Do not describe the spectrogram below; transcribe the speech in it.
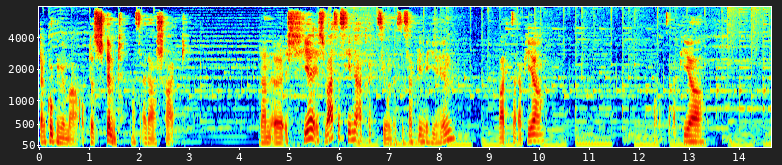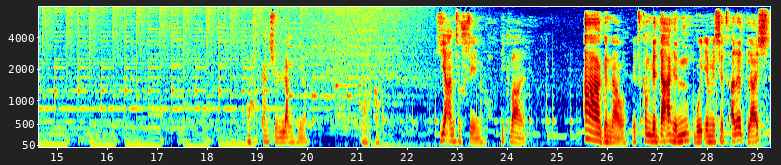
Dann gucken wir mal, ob das stimmt, was er da schreibt. Dann, äh, ich hier, ich weiß, dass hier eine Attraktion ist. Deshalb gehen wir hier hin. Wartezeit ab hier. Wartezeit ab hier. Oh, ganz schön lang hier. Oh Gott. Hier anzustehen. Die Qual. Ah, genau. Jetzt kommen wir dahin, wo ihr mich jetzt alle gleich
